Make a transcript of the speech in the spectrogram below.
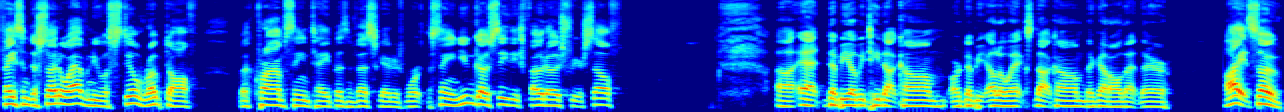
facing DeSoto Avenue was still roped off with crime scene tape as investigators work the scene. You can go see these photos for yourself uh, at WLBT.com or WLOX.com. They got all that there. All right, so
